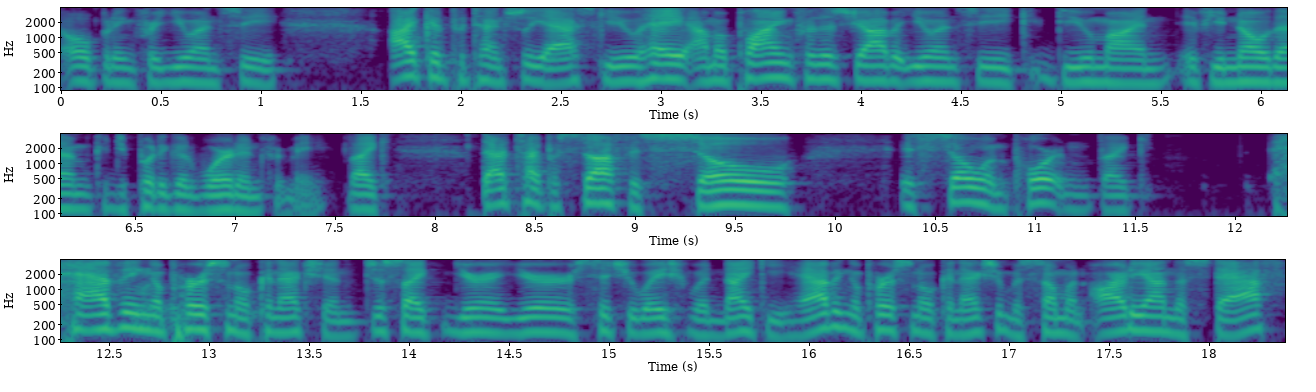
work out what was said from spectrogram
opening for UNC. I could potentially ask you, hey, I'm applying for this job at UNC. Do you mind if you know them? Could you put a good word in for me? Like that type of stuff is so is so important. Like having a personal connection, just like your your situation with Nike, having a personal connection with someone already on the staff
